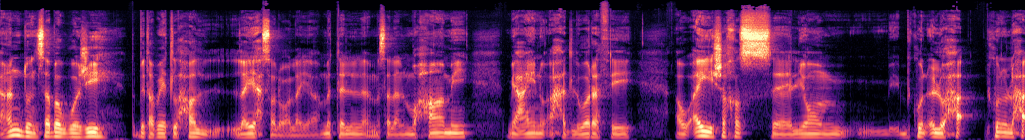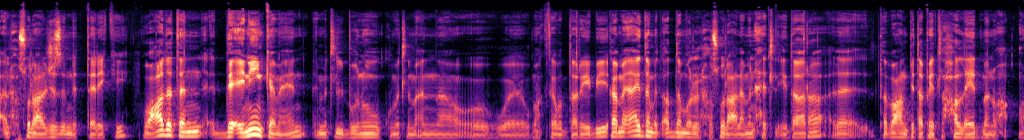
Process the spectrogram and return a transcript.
عندهم سبب وجيه بطبيعة الحال ليحصلوا عليها. مثل مثلا محامي بيعينوا أحد الورثة أو أي شخص اليوم بيكون له حق بيكون له حق الحصول على جزء من التركة. وعادة الدائنين كمان مثل البنوك ومثل ما قلنا ومكتب الضريبي كمان أيضا بيتقدموا للحصول على منحة الإدارة. طبعا بطبيعة الحال ليضمنوا حقهم.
